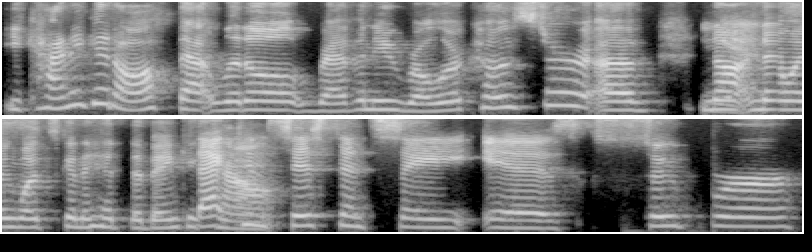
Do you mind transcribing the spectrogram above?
you kind of get off that little revenue roller coaster of not yes. knowing what's gonna hit hit the bank account. That consistency is super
